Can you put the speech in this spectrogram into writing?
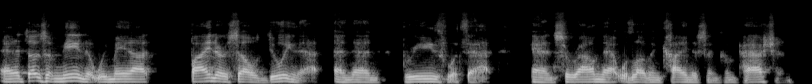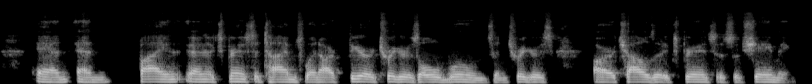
And it doesn't mean that we may not find ourselves doing that and then breathe with that and surround that with loving kindness and compassion and and find and experience the times when our fear triggers old wounds and triggers our childhood experiences of shaming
